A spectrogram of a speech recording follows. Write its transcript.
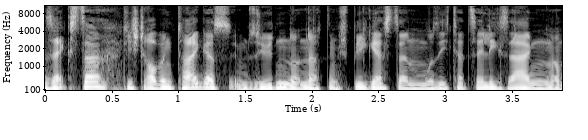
Sechster, die Straubing Tigers im Süden. Und nach dem Spiel gestern muss ich tatsächlich sagen, man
